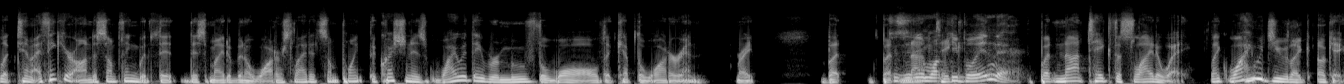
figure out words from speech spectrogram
Look, Tim, I think you're onto something with that. This might have been a water slide at some point. The question is, why would they remove the wall that kept the water in, right? But but Because they not didn't want take, people in there. but not take the slide away. Like, why would you like? Okay,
